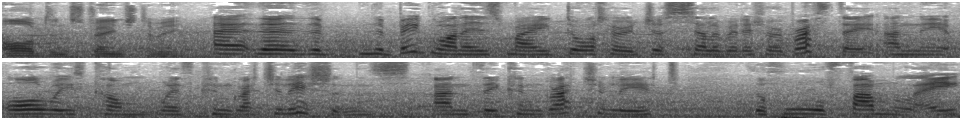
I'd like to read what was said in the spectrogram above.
odd and strange to me. Uh, the, the the big one is my daughter just celebrated her birthday, and they always come with congratulations, and they congratulate the whole family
